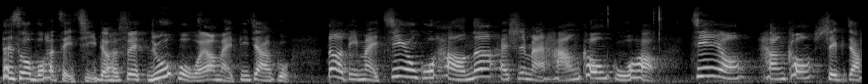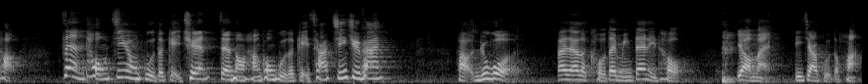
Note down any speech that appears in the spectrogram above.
但是我不怕贼急的，所以如果我要买低价股。到底买金融股好呢，还是买航空股好？金融、航空谁比较好？赞同金融股的给圈，赞同航空股的给叉，请举牌。好，如果大家的口袋名单里头要买低价股的话，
